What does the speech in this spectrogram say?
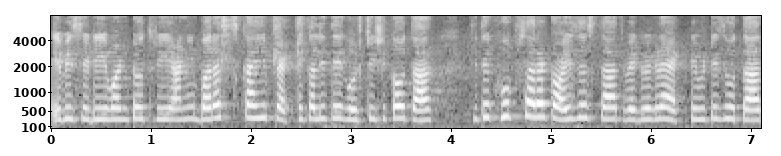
A B C D one two three आणि बरंच काही प्रॅक्टिकली ते गोष्टी शिकवतात. तिथे खूप साऱ्या टॉईज असतात. वेगवेगळ्या ॲक्टिव्हिटीज होतात.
